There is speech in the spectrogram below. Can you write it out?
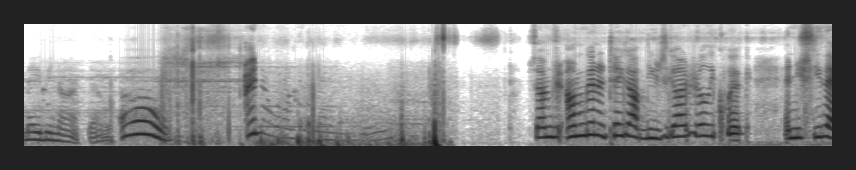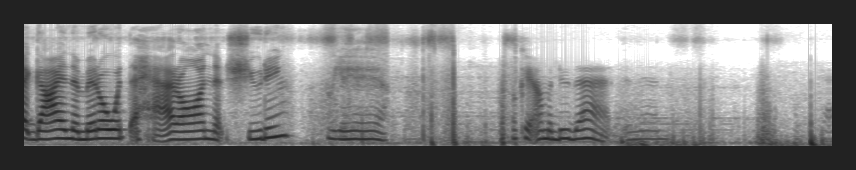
Maybe not though. Oh, I know what I'm forgetting to do. So I'm I'm gonna take out these guys really quick, and you see that guy in the middle with the hat on that's shooting. Oh yeah yeah yeah. Okay, I'm gonna do that, and then yeah,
